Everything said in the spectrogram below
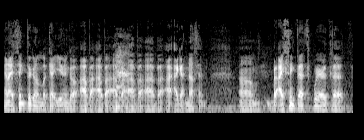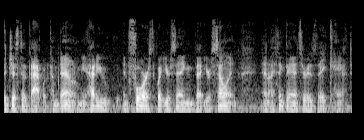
And I think they're going to look at you and go, Abba, Abba, Abba, Abba, Abba. I, I got nothing. Um, but I think that's where the, the gist of that would come down. I mean, how do you enforce what you're saying that you're selling? And I think the answer is they can't.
